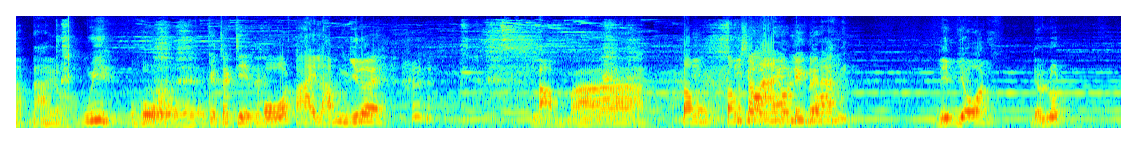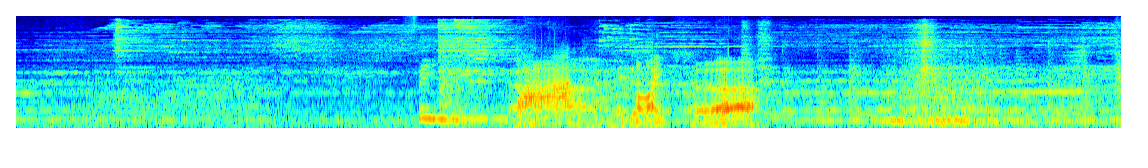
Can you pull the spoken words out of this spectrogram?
จับได้เหรอ อุ้ยโอ้โห เกิดจากจิตนะโอ้ตายล้ำอย่างนี้เลยล้ำมากต้องต้องฉลาดนิดนึงด้วยนะ รีบโยน เดี๋ยวหลุดปิ้งปาดเต็มร้อย เออโถ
